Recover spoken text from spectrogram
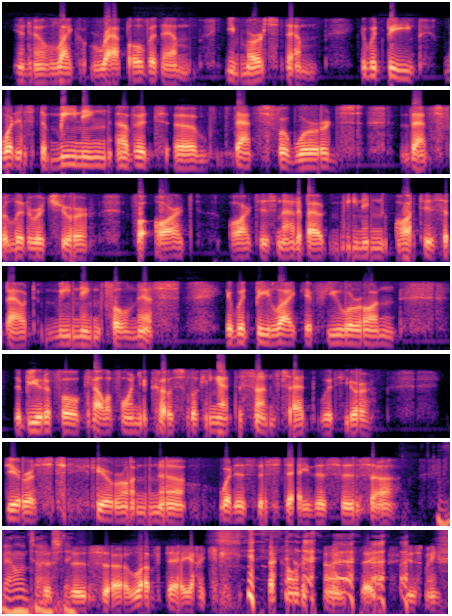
you know, like wrap over them, immerse them. It would be what is the meaning of it? Uh, that's for words, that's for literature, for art. Art is not about meaning, art is about meaningfulness. It would be like if you were on the beautiful California coast looking at the sunset with your dearest here on uh, what is this day? This is uh, Valentine's this Day. This is uh, Love Day. I can't, Valentine's Day. Excuse me.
